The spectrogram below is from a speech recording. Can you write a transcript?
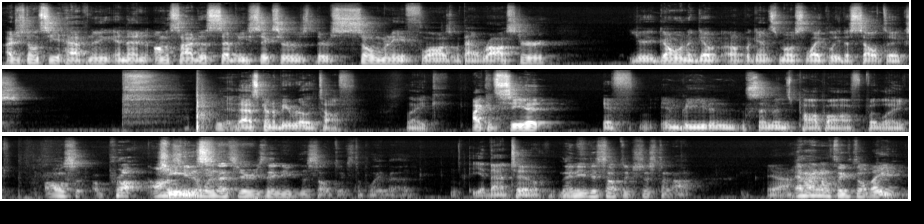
I just don't see it happening. And then on the side of the 76ers, there's so many flaws with that roster. You're going to go up against most likely the Celtics. That's going to be really tough. Like, I could see it if Embiid and Simmons pop off, but like, Also, pro, honestly, Jeez. to win that series, they need the Celtics to play bad. yeah, that too. They need the Celtics just to not. Yeah. And I don't think they'll Like- be.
